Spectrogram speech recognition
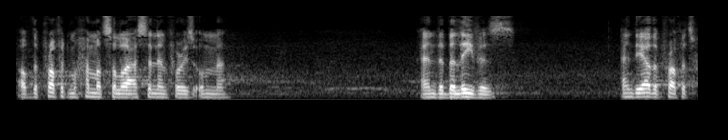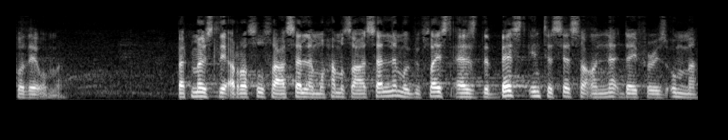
of the Prophet Muhammad for his ummah and the believers and the other prophets for their ummah. But mostly Al Rasul Muhammad will be placed as the best intercessor on that day for his ummah,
